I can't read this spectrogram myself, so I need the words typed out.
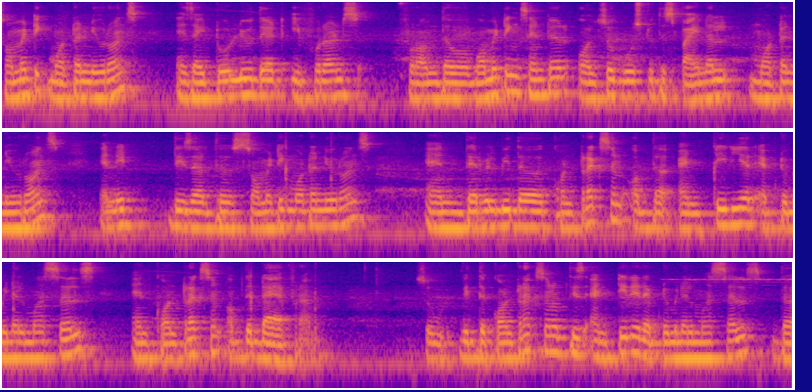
somatic motor neurons. As I told you that efferents from the vomiting center also goes to the spinal motor neurons and it these are the somatic motor neurons and there will be the contraction of the anterior abdominal muscles and contraction of the diaphragm. So with the contraction of these anterior abdominal muscles the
